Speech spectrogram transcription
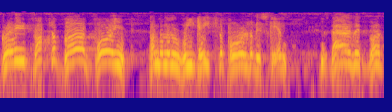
great drops of blood pouring from the little wee gates, the pores of his skin. And there's blood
